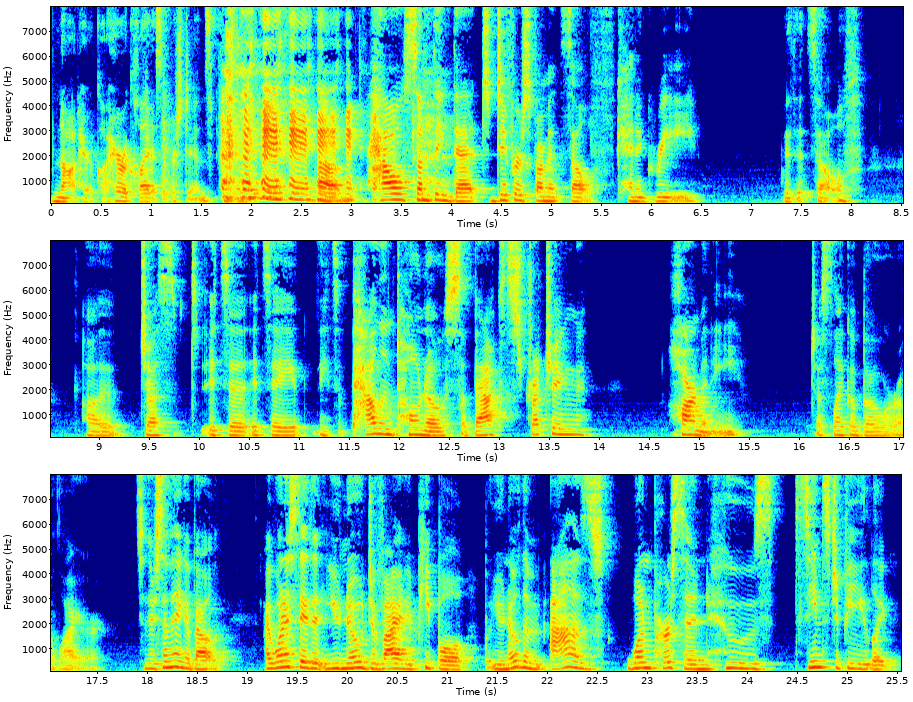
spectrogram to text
not Heraclitus. Heraclitus understands um, how something that differs from itself can agree with itself. Uh, just it's a it's a it's a palintonos, a back stretching harmony, just like a bow or a lyre. So there's something about I want to say that you know divided people, but you know them as one person who's seems to be like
